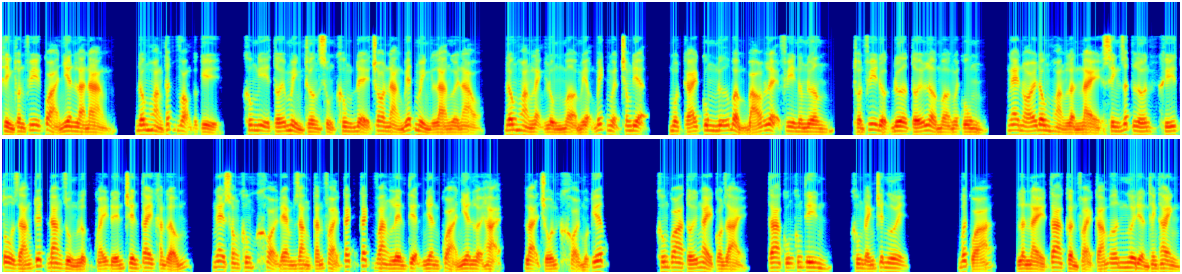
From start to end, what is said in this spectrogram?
Thỉnh thuần phi quả nhiên là nàng, đông hoàng thất vọng cực kỳ, không nghĩ tới mình thường sùng không để cho nàng biết mình là người nào. Đông hoàng lạnh lùng mở miệng bích nguyện trong điện, một cái cung nữ bẩm báo lệ phi nương nương, thuần phi được đưa tới lờ mờ nguyệt cung, nghe nói đông hoàng lần này sinh rất lớn khí tô giáng tuyết đang dùng lực quấy đến trên tay khăn gấm, nghe xong không khỏi đem răng cắn phải cách cách vang lên tiện nhân quả nhiên lợi hại, lại trốn khỏi một kiếp không qua tới ngày còn dài, ta cũng không tin, không đánh chết ngươi. Bất quá, lần này ta cần phải cảm ơn ngươi điền thanh thanh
